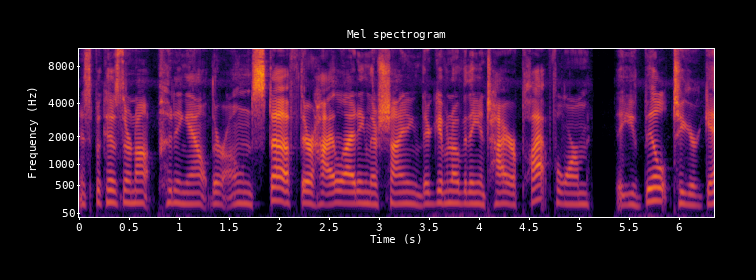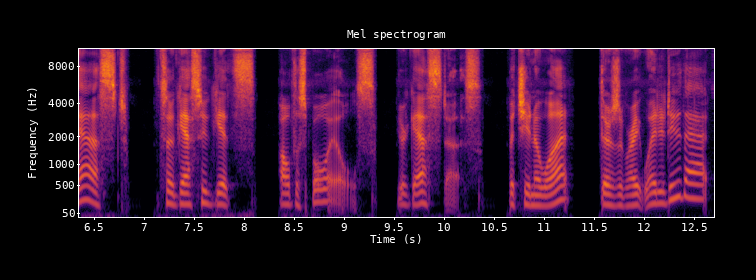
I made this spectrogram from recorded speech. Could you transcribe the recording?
It's because they're not putting out their own stuff. They're highlighting, they're shining, they're giving over the entire platform that you've built to your guest. So, guess who gets all the spoils? Your guest does. But you know what? There's a great way to do that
